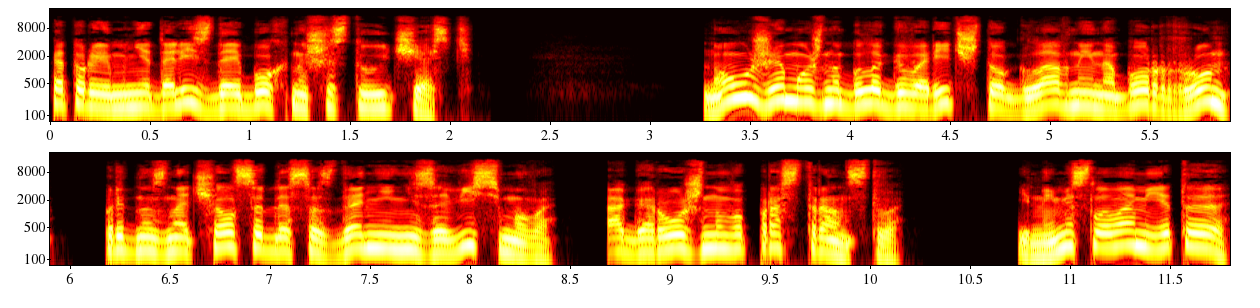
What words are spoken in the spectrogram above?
которые мне дались, дай бог, на шестую часть. Но уже можно было говорить, что главный набор рун предназначался для создания независимого, огороженного пространства. Иными словами, это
